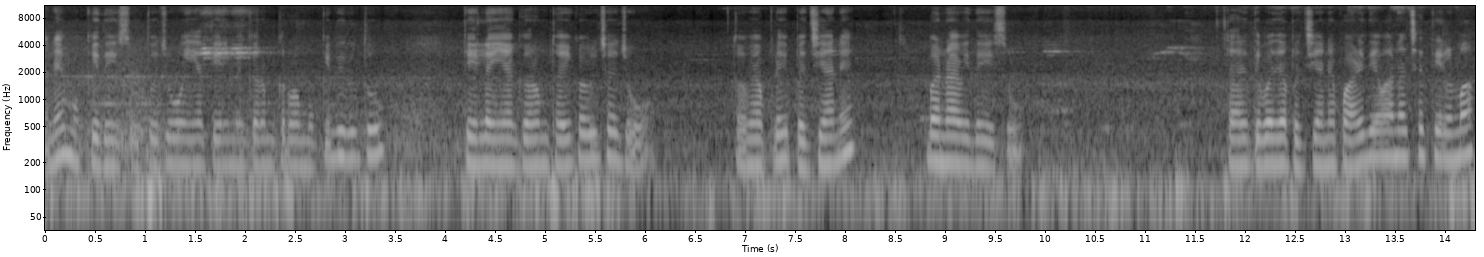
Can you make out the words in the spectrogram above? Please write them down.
અને મૂકી દઈશું. તો જુઓ, અહીંયા તેલ મેં ગરમ કરવા મૂકી દીધું હતું. તેલ અહીંયા ગરમ થઈ ગયું છે, જુઓ. તો હવે આપણે ભજીયાને બનાવી દઈશું. તો આ રીતે બધા ભજીયાને પાડી દેવાના છે તેલમાં.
